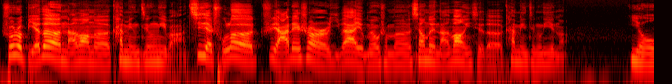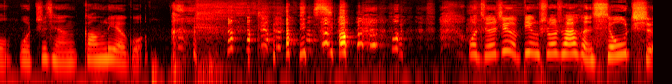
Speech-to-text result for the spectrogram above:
说说别的难忘的看病经历吧。七姐除了治牙这事儿以外，有没有什么相对难忘一些的看病经历呢？有，我之前刚裂过，你笑，我觉得这个病说出来很羞耻。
